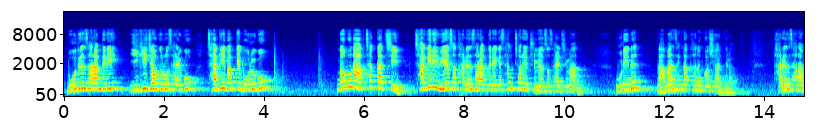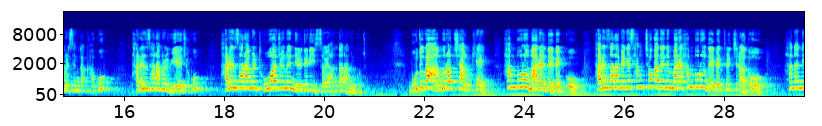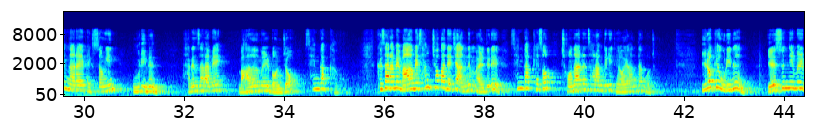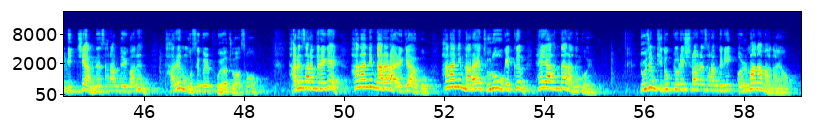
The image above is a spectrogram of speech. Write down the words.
모든 사람들이 이기적으로 살고 자기밖에 모르고 너무나 악착같이 자기를 위해서 다른 사람들에게 상처를 주면서 살지만 우리는 나만 생각하는 것이 아니라 다른 사람을 생각하고 다른 사람을 위해 주고 다른 사람을 도와주는 일들이 있어야 한다라는 거죠. 모두가 아무렇지 않게 함부로 말을 내뱉고 다른 사람에게 상처가 되는 말을 함부로 내뱉을지라도 하나님 나라의 백성인 우리는 다른 사람의 마음을 먼저 생각하고 그 사람의 마음에 상처가 되지 않는 말들을 생각해서 전하는 사람들이 되어야 한다는 거죠. 이렇게 우리는 예수님을 믿지 않는 사람들과는 다른 모습을 보여주어서 다른 사람들에게 하나님 나라를 알게 하고 하나님 나라에 들어오게끔 해야 한다라는 거예요. 요즘 기독교를 싫어하는 사람들이 얼마나 많아요.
